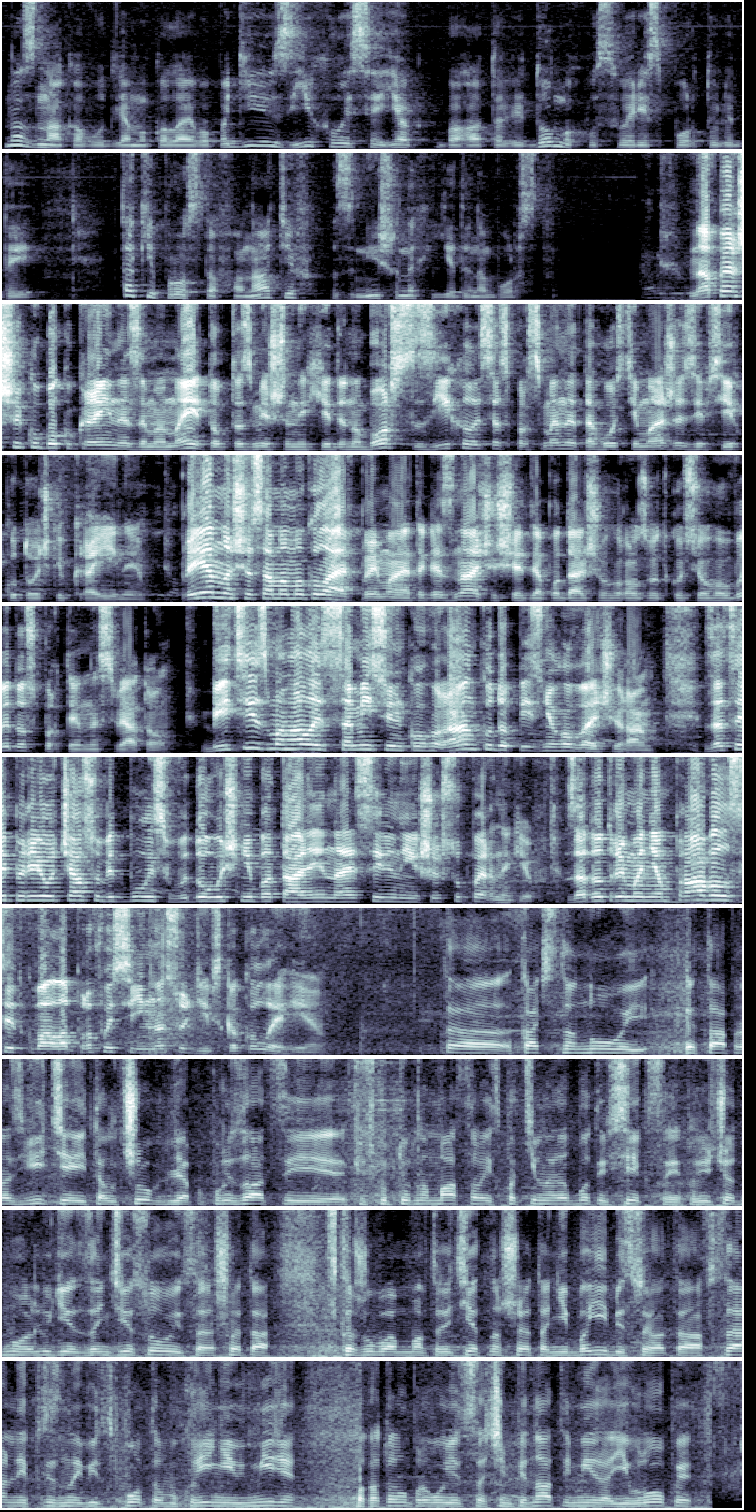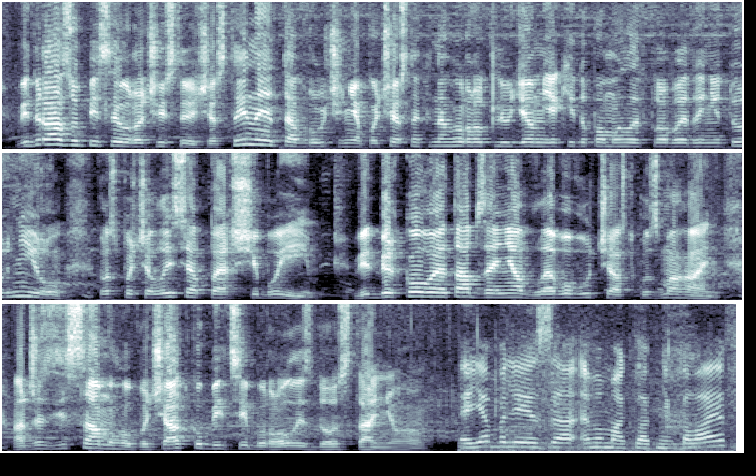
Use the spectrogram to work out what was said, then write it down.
На знакову для Миколаєва подію з'їхалися як багато відомих у сфері спорту людей, так і просто фанатів змішаних єдиноборств. На перший кубок України з ММА, тобто змішаних єдиноборств, з'їхалися спортсмени та гості майже зі всіх куточків країни. Приємно, що саме Миколаїв приймає таке значуще для подальшого розвитку цього виду спортивне свято. Бійці змагались з самісінького ранку до пізнього вечора. За цей період часу відбулись видовищні баталії найсильніших суперників. За дотриманням правил слідкувала професійна суддівська колегія. Это качественно новый этап развития и толчок для популяризации физкультурно-массовой и спортивной работы в секции. Привлечет много людей заинтересуются, что это, скажу вам авторитетно, что это не бои без правил, это официальный признанный вид спорта в Украине и в мире, по которому проводятся чемпионаты мира, Европы. Відразу після урочистої частини та вручення почесних нагород людям, які допомогли в проведенні турніру, розпочалися перші бої. Відбірковий етап зайняв левову частку змагань, адже зі самого початку бійці боролись до останнього. Я болею за ММА клуб Николаев.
